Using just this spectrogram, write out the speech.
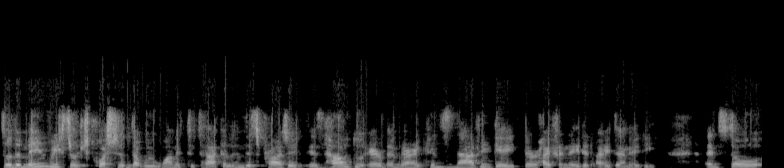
So the main research question that we wanted to tackle in this project is how do Arab Americans navigate their hyphenated identity? And so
